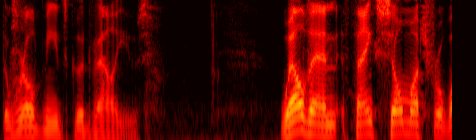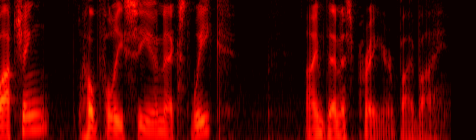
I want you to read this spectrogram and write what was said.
the world needs good values. Well then, thanks so much for watching. Hopefully see you next week. I'm Dennis Prager. Bye-bye.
